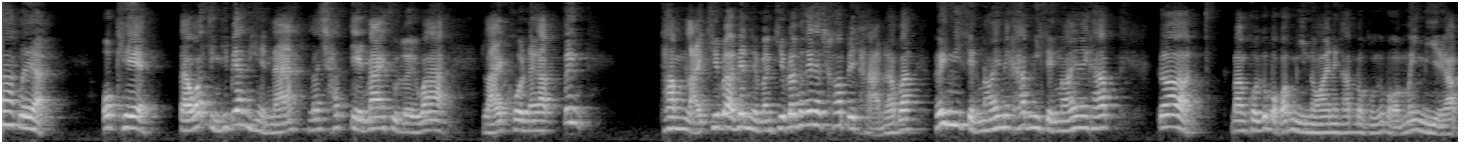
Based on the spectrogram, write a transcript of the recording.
มากเลยอะโอเค แต่ว่าสิ่งที่เบี้ยนเห็นนะ และชัดเจนมากที่สุดเลยว่าหลายคนนะครับซึ่งทำหลายคลิปแล้วเบี้ยนเห็นบางคลิปแล้วเบี้ยนก็จะชอบไปถามนะครับว่าเฮ้ยมีเสียงน้อยไหมครับ มีเสียงน้อยไหมครับ ก็ บางคนก็บอกว่ามีน้อยนะครับ บางคนก็บอกว่าไม่มีนะครับ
